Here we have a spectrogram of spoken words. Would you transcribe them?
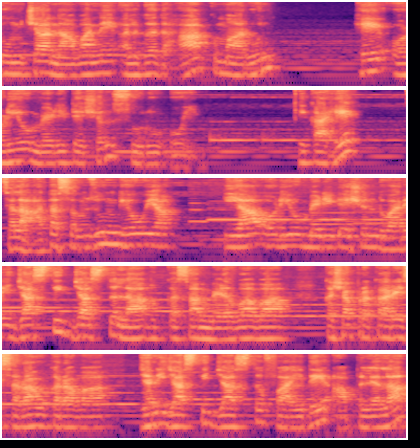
तुमच्या नावाने अलगद हाक मारून हे ऑडिओ मेडिटेशन सुरू होईल. ठीक आहे? चला आता समजून घेऊया की या ऑडिओ मेडिटेशनद्वारे जास्तीत जास्त लाभ कसा मिळवावा कशा प्रकारे सराव करावा ज्याने जास्तीत जास्त फायदे आपल्याला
